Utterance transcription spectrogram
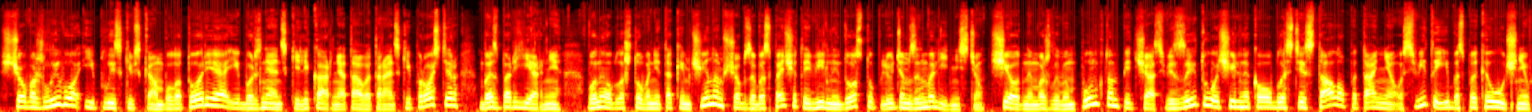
Що важливо, і Плисківська амбулаторія, і Борзнянські лікарня та ветеранський простір безбар'єрні. Вони облаштовані таким чином, щоб забезпечити вільний доступ людям з інвалідністю. Ще одним важливим пунктом під час візиту очільника області стало питання освіти і безпеки учнів.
